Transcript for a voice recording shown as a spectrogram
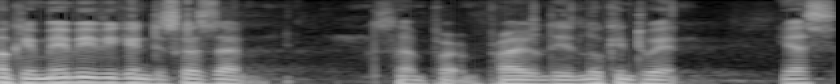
Okay, maybe we can discuss that privately, look into it. Yes?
